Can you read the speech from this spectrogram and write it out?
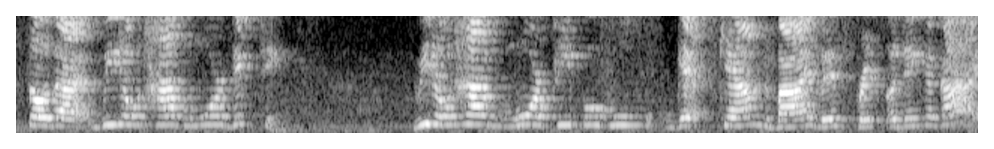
so that we don't have more victims we don't have more people who get scammed by this Prince Odinga guy.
